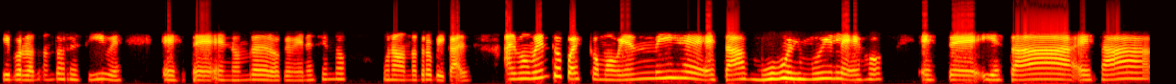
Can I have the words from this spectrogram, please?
y por lo tanto recibe este el nombre de lo que viene siendo una onda tropical. Al momento, pues, como bien dije, está muy, muy lejos este y está está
